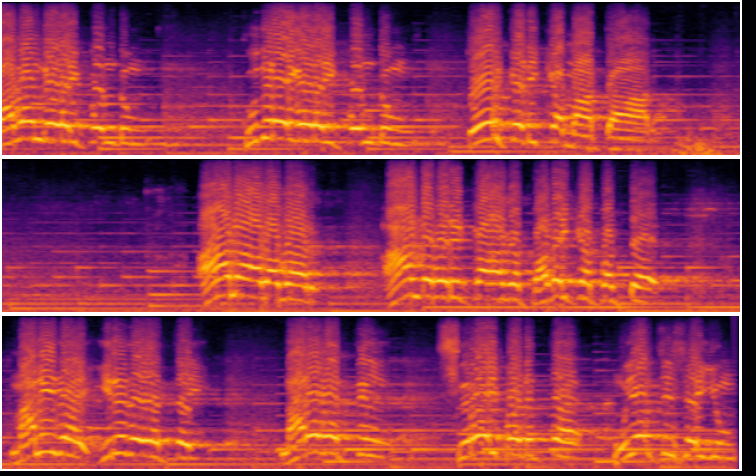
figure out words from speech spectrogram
ரவங்களை கொண்டும் குதிரைகளை கொண்டும் தோற்கடிக்க மாட்டார். ஆனால் அவர் ஆண்டவருக்காக படைக்கப்பட்ட மனித இருதயத்தை நரகத்தில் சிறைப்படுத்த முயற்சி செய்யும்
